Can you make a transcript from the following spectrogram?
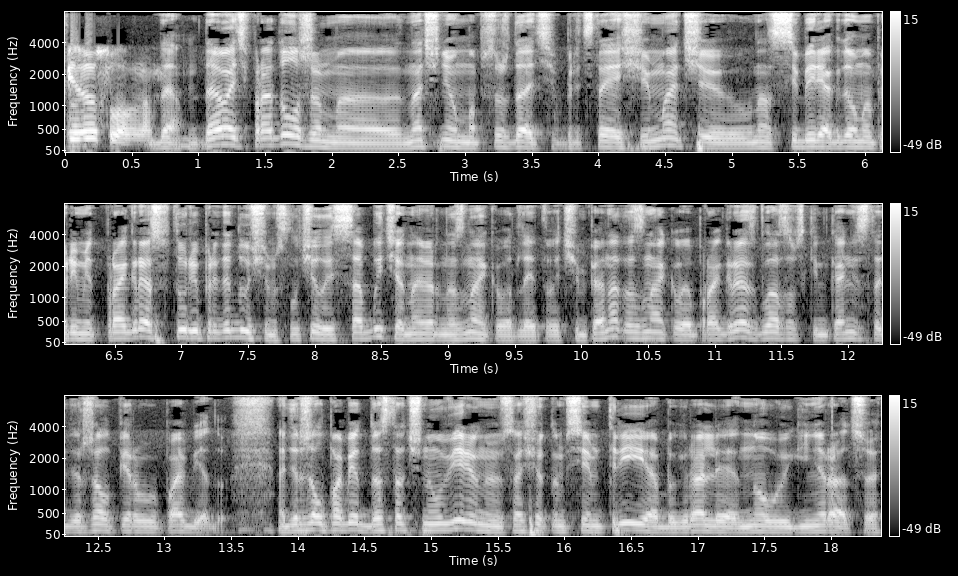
Безусловно. Да. Давайте продолжим. Э, начнем обсуждать предстоящие матчи. У нас Сибиряк дома примет прогресс. В туре предыдущем случилось событие, наверное, знаковое для этого чемпионата, знаковый прогресс. Глазовский наконец-то одержал первую победу. Одержал победу достаточно уверенную, со счетом 7-3, обыграли новую генерацию.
